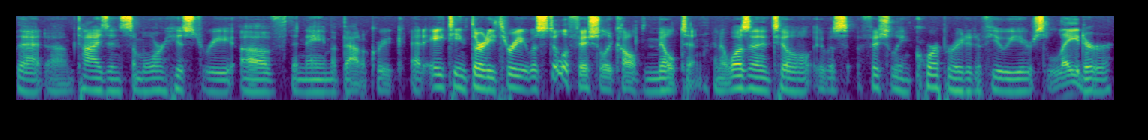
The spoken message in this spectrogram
that um, ties in some more history of the name of Battle Creek. At 1833, was still officially called Milton, and it wasn't until it was officially incorporated a few years later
